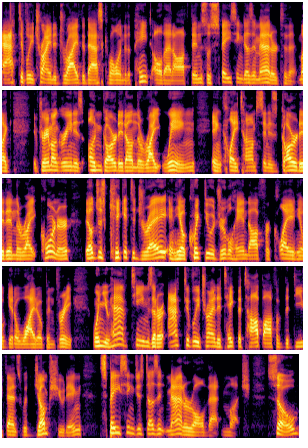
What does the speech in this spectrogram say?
actively trying to drive the basketball into the paint all that often. So spacing doesn't matter to them. Like if Draymond Green is unguarded on the right wing and Klay Thompson is guarded in the right corner, they'll just kick it to Dre and he'll quick do a dribble handoff for Klay and he'll get a wide open three. When you have teams that are actively trying to take the top off of the defense with jump shooting, spacing just doesn't matter all that much. So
